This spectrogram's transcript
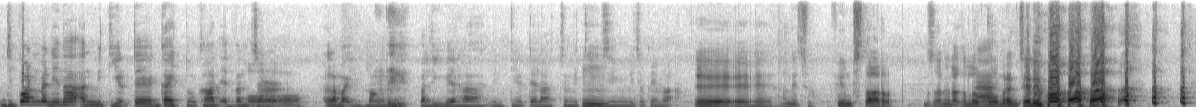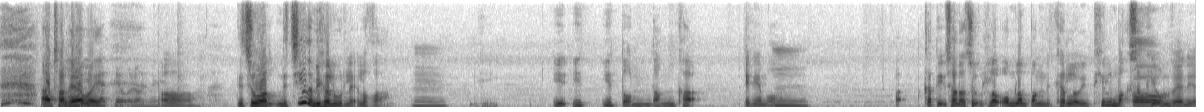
Department ina an mi tir te guide tu khan adventure. Lama in mang pali wer ha min tir te la chu mi tin hmm. jing mi chu kema e eh, e eh, e eh, ani chu. Film star zani la kan lo ah. ko mreng cheni a thal he mai. Ờ. Ti chu ni chi na mi khalur le lo ka? Hmm. อีอีตนดังค่ะ，เองไงมองก็ติดสันสุดเราอมลำปังนี่แค่เราทิลมักสักที่อมเวเนี่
